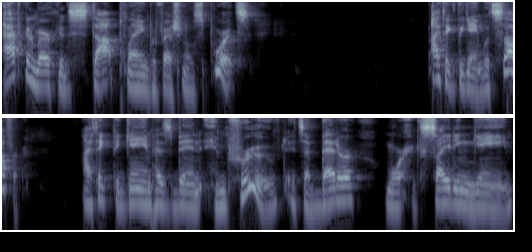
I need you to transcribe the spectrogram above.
African Americans stopped playing professional sports, I think the game would suffer. I think the game has been improved. It's a better, more exciting game.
